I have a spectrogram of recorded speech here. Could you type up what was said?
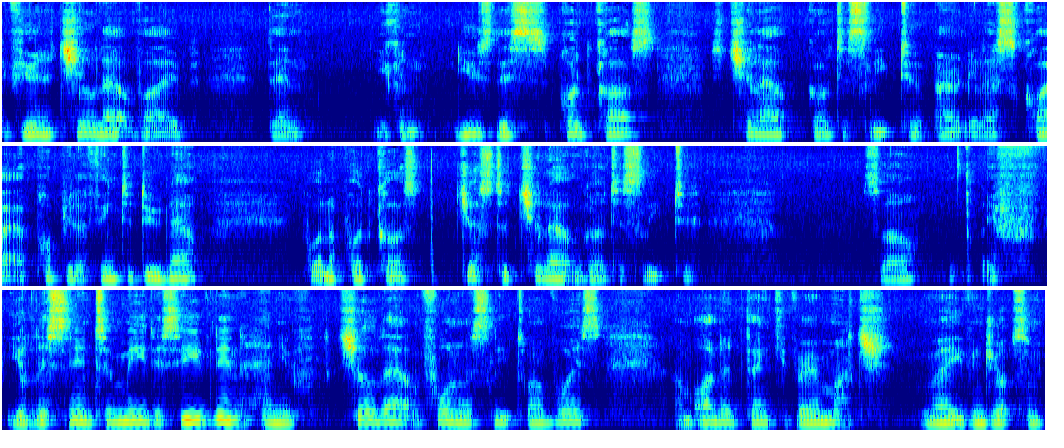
If you're in a chilled out vibe, then you can use this podcast to chill out, go to sleep too. Apparently, that's quite a popular thing to do now. Put on a podcast just to chill out and go to sleep to. So, if you're listening to me this evening and you've chilled out and fallen asleep to my voice, I'm honored. Thank you very much. I might even drop some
